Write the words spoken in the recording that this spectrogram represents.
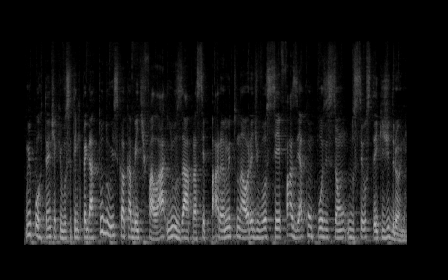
O importante é que você tem que pegar tudo isso que eu acabei de falar e usar para ser parâmetro na hora de você fazer a composição dos seus takes de drone.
